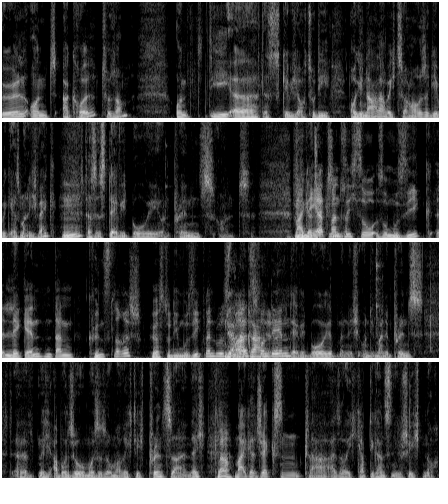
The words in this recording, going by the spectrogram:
Öl und Acryl zusammen. Und die, äh, das gebe ich auch zu, die Originale habe ich zu Hause, gebe ich erstmal nicht weg. Hm? Das ist David Bowie und Prince und Michael Wie nähert Jackson. man sich so, so Musiklegenden dann künstlerisch? Hörst du die Musik, wenn du es Ja, malst von denen? Also David Bowie nicht, und ich meine Prince, äh, nicht ab und zu muss es auch mal richtig Prince sein, nicht? Klar. Michael Jackson, klar, also ich habe die ganzen Geschichten noch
